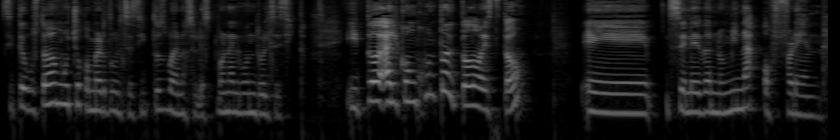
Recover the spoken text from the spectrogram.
Si te gustaba mucho comer dulcecitos, bueno, se les pone algún dulcecito. Y al conjunto de todo esto eh, se le denomina ofrenda,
